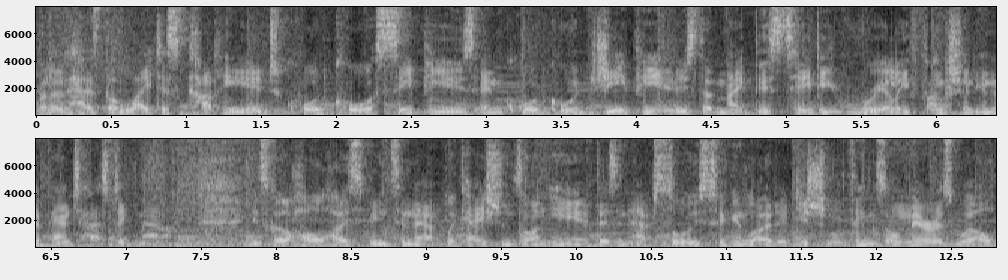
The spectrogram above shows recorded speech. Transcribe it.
but it has the latest cutting edge quad core CPUs and quad core GPUs that make this TV really function in a fantastic manner. It's got a whole host of internet applications on here. There's an app store so you can load additional things on there as well.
